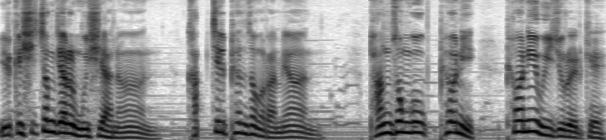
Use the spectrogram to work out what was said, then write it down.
이렇게 시청자를 무시하는 갑질 편성을 하면 방송국 편의 편의 위주로 이렇게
